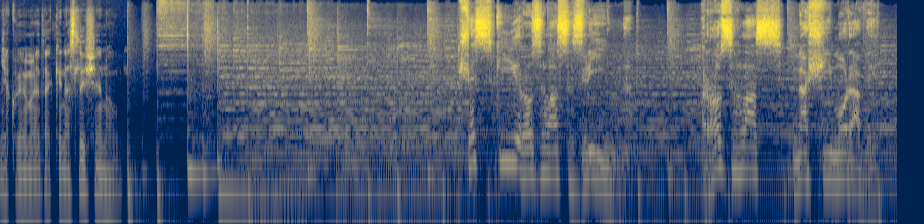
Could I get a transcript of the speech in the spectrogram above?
Děkujeme taky naslyšenou. Český rozhlas Zlín. Rozhlas naší Moravy.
